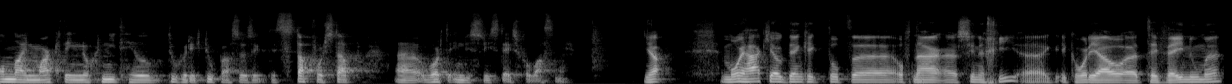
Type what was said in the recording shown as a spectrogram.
online marketing nog niet heel toegericht toepassen. Dus het is stap voor stap uh, wordt de industrie steeds volwassener. Ja, een mooi haakje ook denk ik tot, uh, of naar uh, synergie. Ik, ik, hoorde jou tv noemen.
